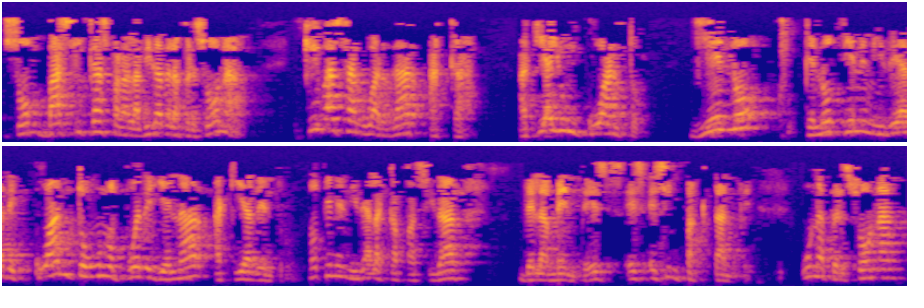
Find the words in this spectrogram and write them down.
son básicas para la vida de la persona. ¿Qué vas a guardar acá? Aquí hay un cuarto lleno que no tiene ni idea de cuánto uno puede llenar aquí adentro. No tiene ni idea la capacidad de la mente. Es, es, es impactante. Una persona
